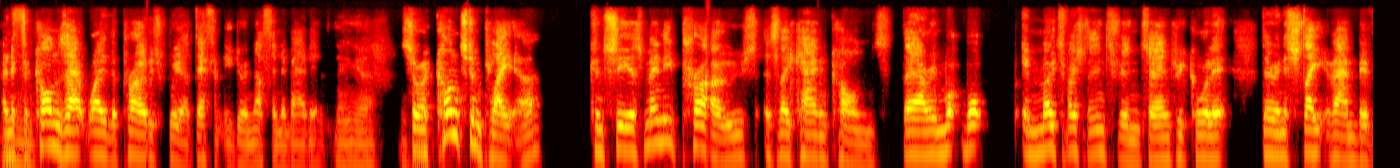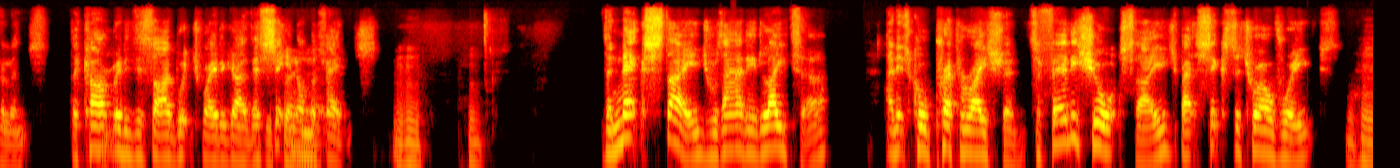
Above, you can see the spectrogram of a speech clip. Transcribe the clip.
And mm. if the mm. cons outweigh the pros, we are definitely doing nothing about it. Yeah. So a contemplator can see as many pros as they can cons. They are in what, what in motivational interviewing terms we call it they're in a state of ambivalence. They can't really decide which way to go. They're sitting on the fence. Mm-hmm. Mm-hmm. The next stage was added later and it's called preparation. It's a fairly short stage, about six to 12 weeks. Mm-hmm.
